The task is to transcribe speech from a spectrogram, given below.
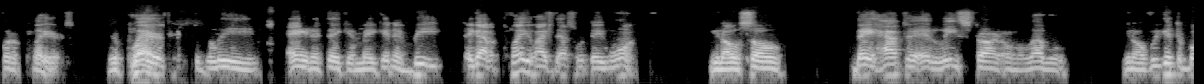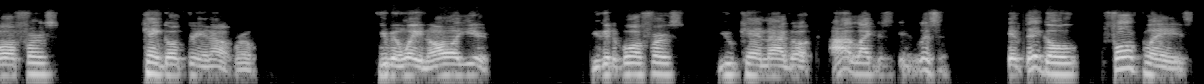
for the players. The players right. have to believe A, that they can make it, and B, they got to play like that's what they want. You know, so they have to at least start on the level. You know, if we get the ball first, can't go three and out, bro. You've been waiting all year. You get the ball first, you cannot go. I like this. Listen, if they go four plays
